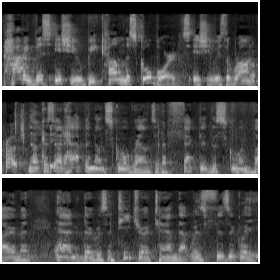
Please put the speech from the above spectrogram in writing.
having this issue become the school board's issue is the wrong approach. No, because that happened on school grounds. It affected the school environment. And there was a teacher at TAM that was physically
